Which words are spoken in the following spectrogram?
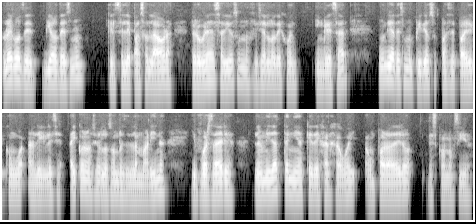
Luego de, vio Desmond que se le pasó la hora, pero gracias a Dios un oficial lo dejó ingresar. Un día Desmond pidió su pase para ir con a la iglesia. Ahí conoció a los hombres de la Marina y Fuerza Aérea. La unidad tenía que dejar Hawái a un paradero desconocido.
